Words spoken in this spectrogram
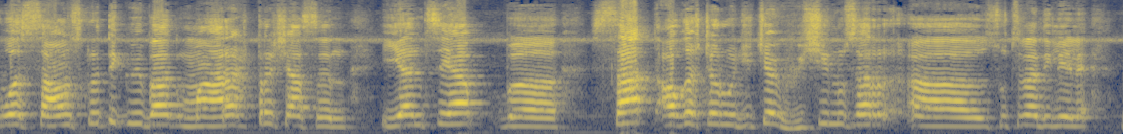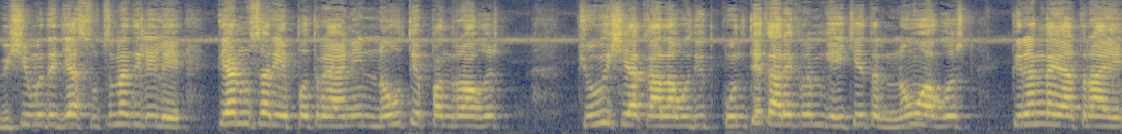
व सांस्कृतिक विभाग महाराष्ट्र शासन यांच्या अ, सात ऑगस्ट रोजीच्या विशीनुसार सूचना दिलेल्या विशीमध्ये ज्या सूचना दिलेल्या आहे त्यानुसार हे पत्र आहे. आणि नऊ ते पंधरा ऑगस्ट चोवीस या कालावधीत कोणते कार्यक्रम घ्यायचे? तर नऊ ऑगस्ट तिरंगा यात्रा आहे.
